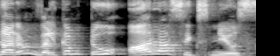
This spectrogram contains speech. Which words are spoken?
నమస్కారం. Welcome to R R six news.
